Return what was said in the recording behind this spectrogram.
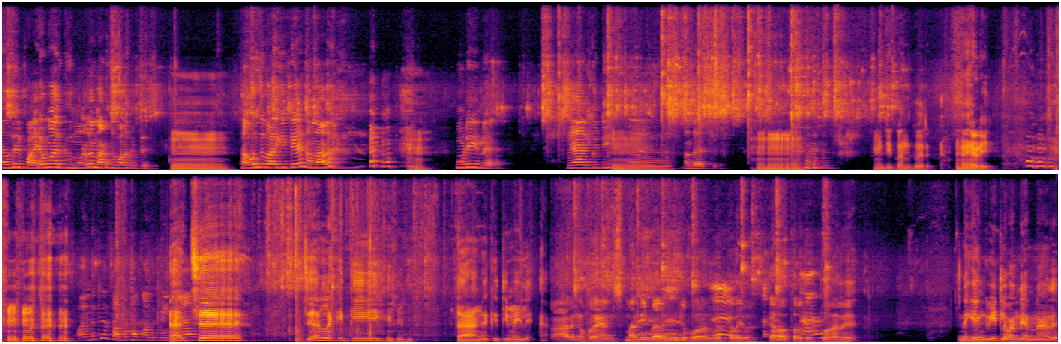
அது பயமா இருக்குது. முள்ள நடந்து பழகிட்டு. ம். தவுந்து பழகிட்டே நம்மளால முடியல. வியாதி குட்டி வந்தாச்சு. இஞ்சி உட்காந்துக்குவார். எப்படி? சேல கிட்டி. தாங்க கிட்டி மயிலே. பாருங்க ஃப்ரெண்ட்ஸ் மறுபடியும் பாருங்க இங்கே போகிறாரு தலைவர். கதவை திறக்கிறதுக்கு போகிறாரு இன்னைக்கு எங்கள் வீட்டில் வந்து என்ன அது?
